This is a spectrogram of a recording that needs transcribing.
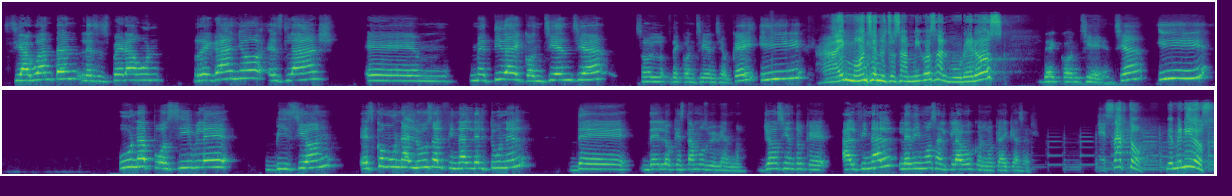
si aguantan, les espera un regaño slash em, metida de conciencia, solo de conciencia, ¿ok? Y... Ay, Monse, nuestros amigos albureros. De conciencia y una posible visión, es como una luz al final del túnel de, de lo que estamos viviendo. Yo siento que al final le dimos al clavo con lo que hay que hacer. Exacto. Bienvenidos.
